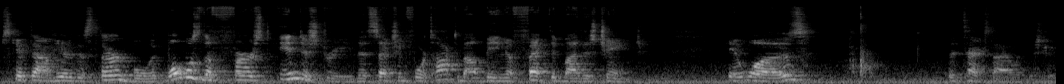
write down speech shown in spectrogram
skip down here to this third bullet. What was the first industry that Section 4 talked about being affected by this change? It was the textile industry.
